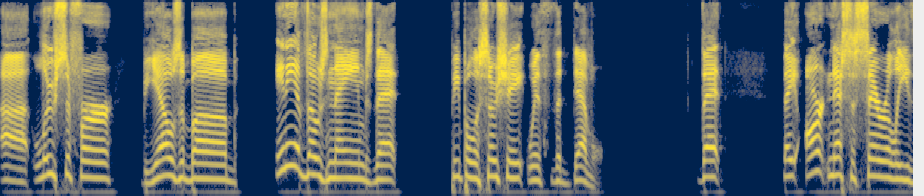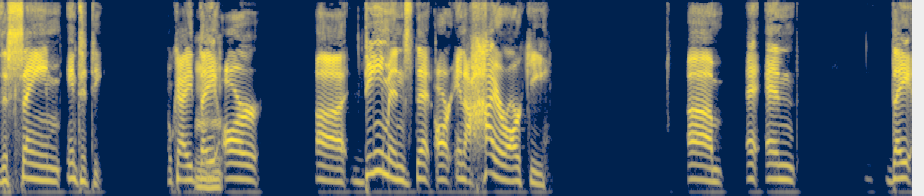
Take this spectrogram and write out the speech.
uh, Lucifer, Beelzebub, any of those names that people associate with the devil, that they aren't necessarily the same entity. Okay, they Mhm. are uh, demons that are in a hierarchy, um, a- and they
